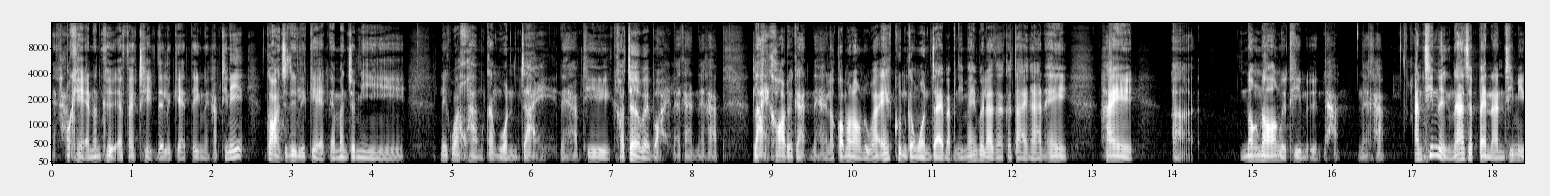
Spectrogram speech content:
นะครับโอเคอันนั้นคือ effective delegating นะครับทีนี้ก่อนจะ delegate เนี่ยมันจะมี เรียกว่าความกังวลใจนะครับที่เขาเจอบ่อยๆแล้วกันนะครับ หลายข้อด้วยกันนะฮะแล้วก็มาลองดูว่าเอ๊ะคุณกังวลใจแบบนี้ไหมเวลาจะกระจายงานให้ให้น้องๆหรือทีมอื่นทำนะครับ อันที่หนึ่งน่าจะเป็นอันที่มี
